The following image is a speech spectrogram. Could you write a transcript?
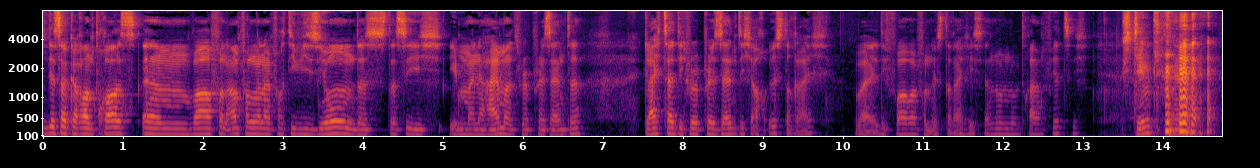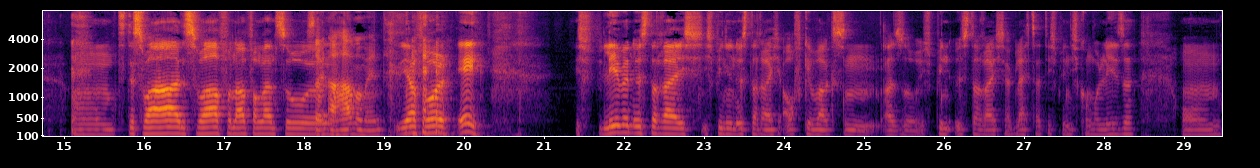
243 ähm, war von Anfang an einfach die Vision, dass, dass ich eben meine Heimat repräsente. Gleichzeitig repräsente ich auch Österreich, weil die Vorwahl von Österreich ist ja 0043. Stimmt. Ja. Und das war, das war von Anfang an so. So ein Aha-Moment. Ja, voll. Ey, ich lebe in Österreich, ich bin in Österreich aufgewachsen, also ich bin Österreicher, gleichzeitig bin ich Kongolese und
